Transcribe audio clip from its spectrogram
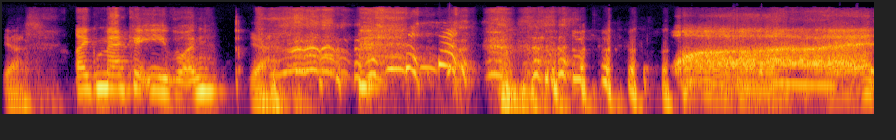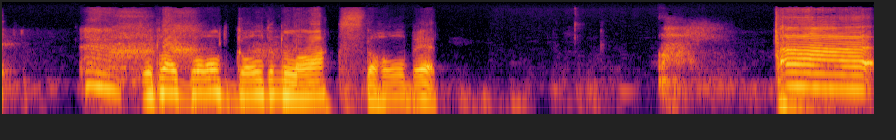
Yes. like Mecha Evelyn. Yes. What? With like gold, golden locks, the whole bit. Uh,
